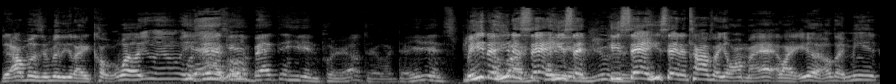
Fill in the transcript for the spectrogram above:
that I wasn't really like. co- Well, you know, he But then again, back then he didn't put it out there like that. He didn't speak. But he didn't. He didn't say. put He said. He said. He said at times like, "Yo, I'm a ass. Like, yeah." I was like, "Me and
